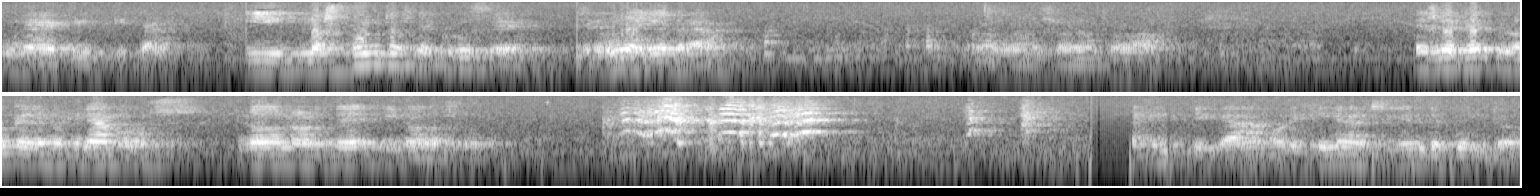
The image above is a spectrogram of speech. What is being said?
una eclíptica. Y los puntos de cruce entre una y otra, es lo que denominamos nodo norte y nodo sur. La eclíptica origina el siguiente punto,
